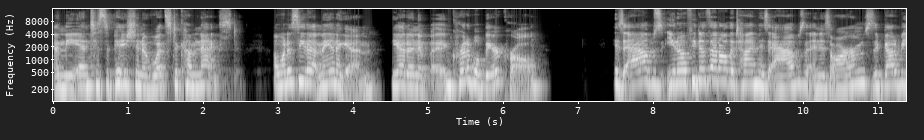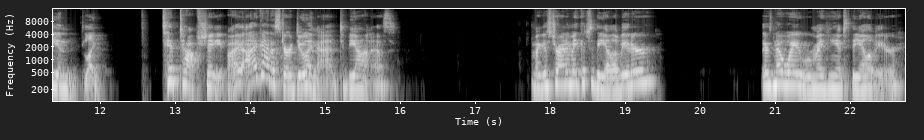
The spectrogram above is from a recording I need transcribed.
And the anticipation of what's to come next. I want to see that man again. He had an incredible bear crawl. His abs, you know, if he does that all the time, his abs and his arms, they've got to be in like tip top shape. I, I got to start doing that, to be honest. Am I just trying to make it to the elevator? There's no way we're making it to the elevator.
